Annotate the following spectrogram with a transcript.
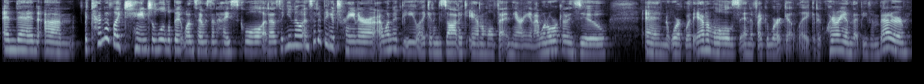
And then um, it kind of like changed a little bit once I was in high school. And I was like, you know, instead of being a trainer, I want to be like an exotic animal veterinarian. I want to work at a zoo and work with animals. And if I could work at like an aquarium, that'd be even better.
